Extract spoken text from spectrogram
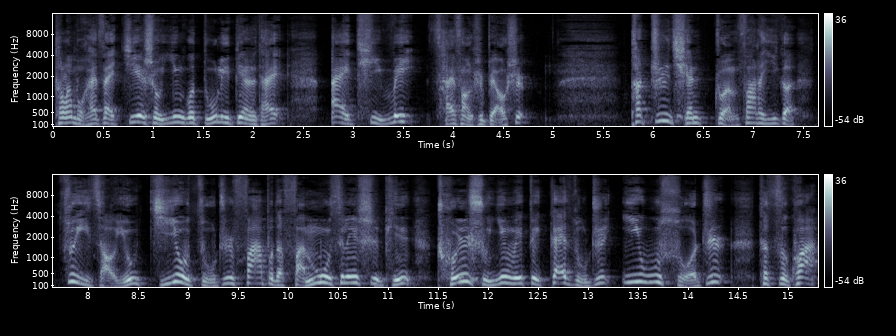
特朗普还在接受英国独立电视台 ITV 采访时表示。他之前转发了一个最早由极右组织发布的反穆斯林视频，纯属因为对该组织一无所知。他自夸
